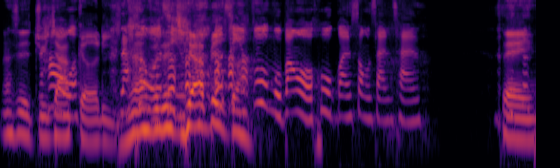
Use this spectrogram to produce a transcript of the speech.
那是居家隔离，然后我 不是居家闭请我请关。父母帮我护关送三餐。对，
